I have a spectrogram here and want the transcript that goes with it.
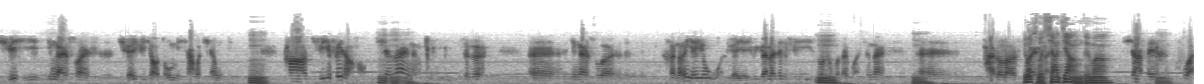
学习应该算是全学校都没下过前五名，嗯她学习非常好。嗯现在呢，这个，呃，应该说。呃可能也有我的原因，因为原来这个学习都是我在管，现在嗯，呃，排到了有所下降，对吗？下飞很快。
